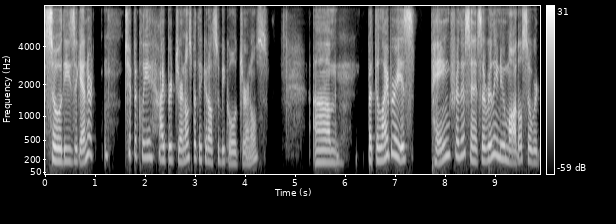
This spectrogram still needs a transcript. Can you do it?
so these again are typically hybrid journals, but they could also be gold journals. Um, but the library is paying for this and it's a really new model. So we're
